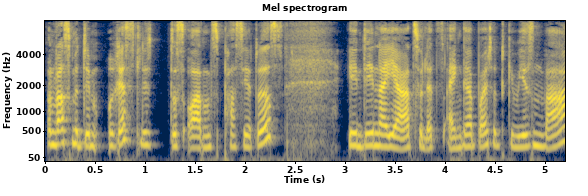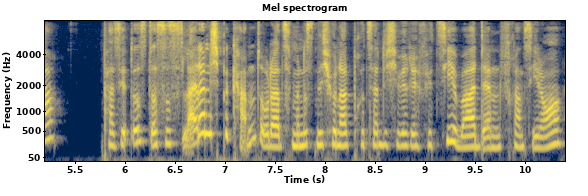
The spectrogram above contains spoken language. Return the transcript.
und was mit dem Rest des Ordens passiert ist, in den er ja zuletzt eingearbeitet gewesen war, passiert ist, das ist leider nicht bekannt oder zumindest nicht hundertprozentig verifizierbar, denn Francillon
